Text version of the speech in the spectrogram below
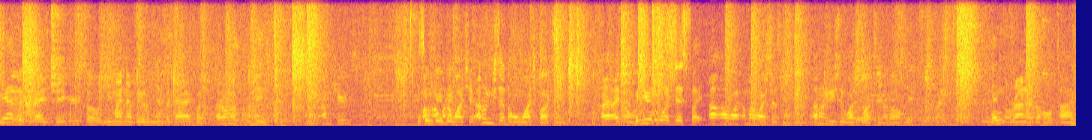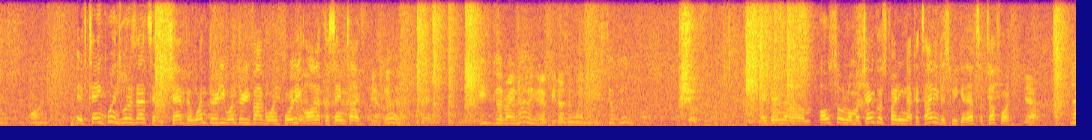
Yeah, the other guy's bigger, so you might not be able to move the guy. But I don't know. I mean, I'm, I'm curious. It's I'm, gonna be I'm a gonna watch it. I don't usually don't watch boxing. I, I don't. But you're gonna watch this fight. I, I'll, I'm gonna watch this one. I don't usually watch boxing at all. And Around it the whole time if Tank wins, what does that say? Champ at 130, 135, 140, all at the same time. He's good. good. He's good right now, even if he doesn't win. But he's still good. And then um, also Lomachenko's fighting Nakatani this weekend. That's a tough one. Yeah. Nah,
